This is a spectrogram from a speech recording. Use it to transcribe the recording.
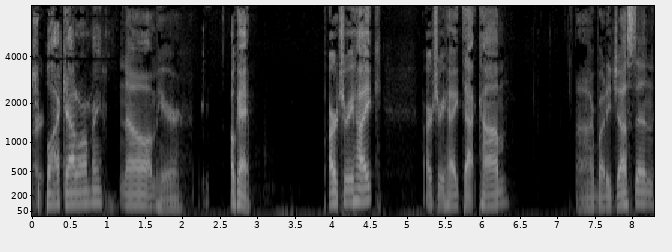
Did you black out on me? No, I'm here. Okay. Archery hike, archeryhike.com. Uh, our buddy Justin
